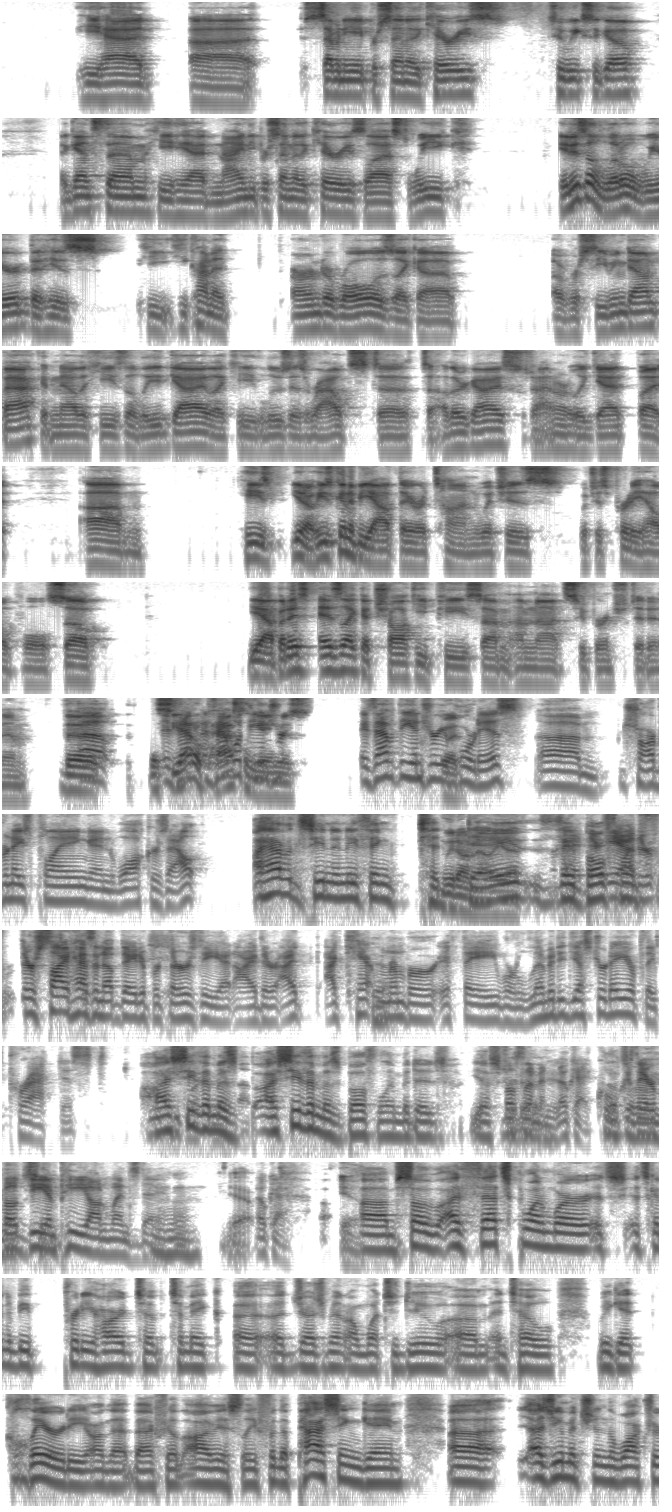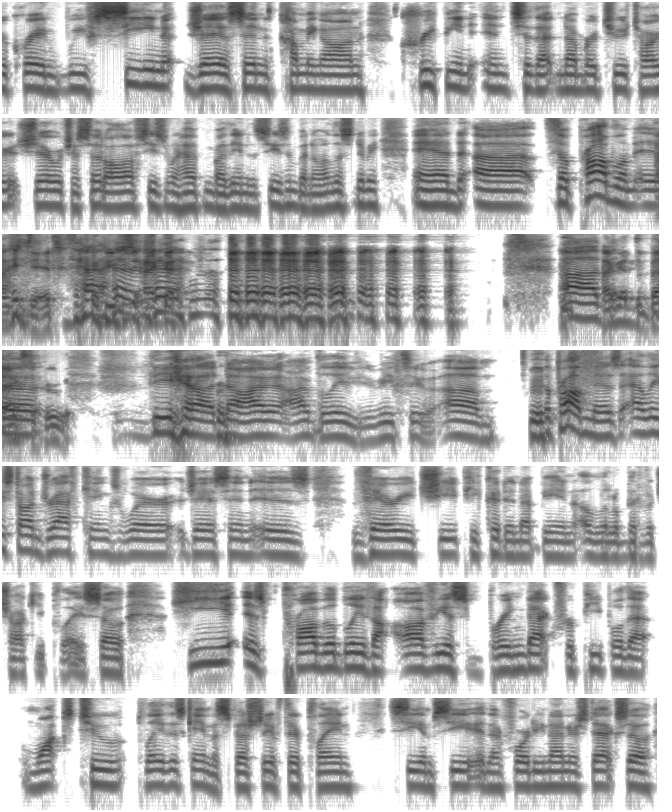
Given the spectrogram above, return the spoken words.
he had uh, 78% of the carries two weeks ago against them. He had 90% of the carries last week. It is a little weird that his he he kind of earned a role as like a a receiving down back, and now that he's the lead guy, like he loses routes to to other guys, which I don't really get. But um, he's you know he's going to be out there a ton, which is which is pretty helpful. So yeah, but as, as like a chalky piece, I'm I'm not super interested in him. The, uh, the Seattle that, passing game is. Is that what the injury report is? Um, Charbonnet's playing and Walker's out. I haven't seen anything today. We don't know yet. They okay, both yeah, their, for... their, site hasn't updated for Thursday yet either. I I can't yeah. remember if they were limited yesterday or if they practiced. I see them as up. I see them as both limited yesterday. Both limited. Okay, cool. Because they were both DNP on Wednesday. Mm-hmm. Yeah. Okay. Yeah. Um. So I, that's one where it's it's going to be pretty hard to to make a, a judgment on what to do um, until we get clarity on that backfield. Obviously, for the passing game, uh, as you mentioned in the walkthrough, Kerrane, we've seen JSN coming on, creeping into that number two target share, which I said all offseason would happen by the end of the season, but no one listened to me. And uh, the problem is, I did. That, uh, I got the bags the, to prove it. The uh, no, I, I believe you. Me too. Um, the problem is, at least on DraftKings, where JSN is very cheap, he could end up being a little bit of a chalky play. So he is probably the obvious bring back for people that want to play this game, especially if they're playing CMC in their 49er stack. So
